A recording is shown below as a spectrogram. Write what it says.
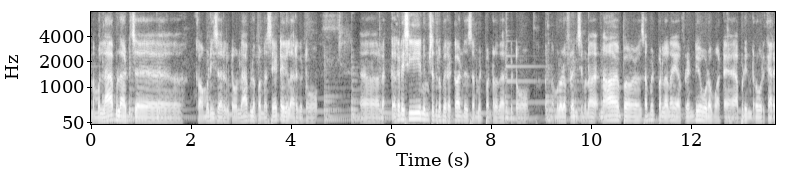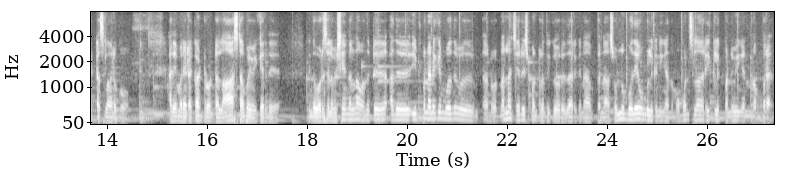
நம்ம லேபில் அடித்த காமெடிஸாக இருக்கட்டும் லேபில் பண்ண சேட்டைகளாக இருக்கட்டும் கடைசி நிமிஷத்தில் போய் ரெக்கார்டு சப்மிட் பண்ணுறதா இருக்கட்டும் நம்மளோட ஃப்ரெண்ட்ஸ் இப்போ நான் நான் இப்போ சப்மிட் பண்ணலன்னா என் ஃப்ரெண்டே விட மாட்டேன் அப்படின்ற ஒரு கேரக்டர்ஸ்லாம் இருக்கும். அதே மாதிரி ரெக்கார்ட் ரோட்டை லாஸ்ட்டாக போய் வைக்கிறது. இந்த ஒரு சில விஷயங்கள்லாம் வந்துட்டு அது இப்போ நினைக்கும் போது நல்லா செரிஷ் பண்ணுறதுக்கு ஒரு இதாக இருக்குது நான் இப்போ நான் சொல்லும் போதே உங்களுக்கு நீங்கள் அந்த மொமெண்ட்ஸ்லாம் ரீகலெக்ட் பண்ணுவீங்கன்னு நம்புகிறேன்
